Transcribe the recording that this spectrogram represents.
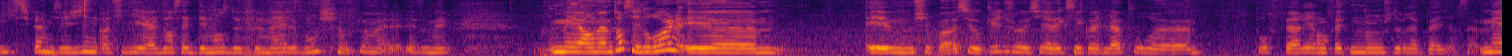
il est super misogyne quand il dit euh, dans cette démence de femelle. Bon, je suis un peu mal à l'aise, mais. Mais en même temps, c'est drôle et. euh, et euh, je sais pas, c'est ok de jouer aussi avec ces codes-là pour, pour faire rire. En fait, non, je devrais pas dire ça. Mais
